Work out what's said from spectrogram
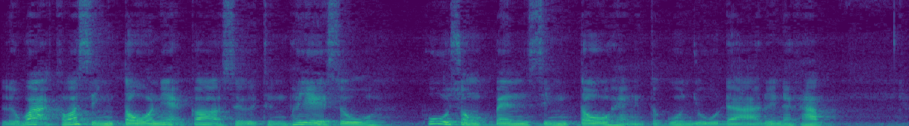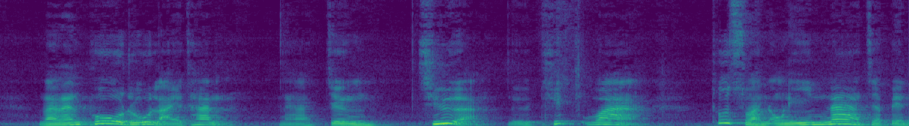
หรือว่าคำว่าสิงโตเนี่ยก็สื่อถึงพระเยซู ผู้ทรงเป็นสิงโตแห่งตระกูลยูดาด้วยนะครับ ดังนั้นผู้รู้หลายท่านนะจึงเชื่อหรือคิดว่าทูตสวรรค์องค์นี้น่าจะเป็น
